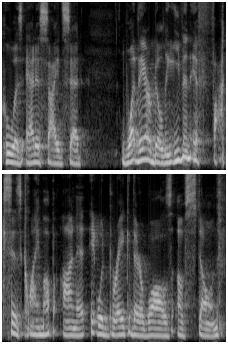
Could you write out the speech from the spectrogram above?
who was at his side, said, What they are building, even if foxes climb up on it, it would break their walls of stones.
